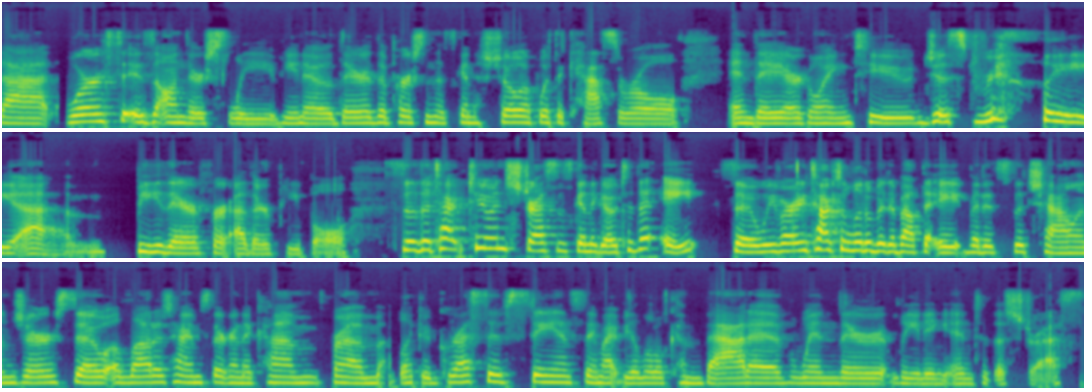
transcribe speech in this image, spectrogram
that worth is on their sleeve. You know, they're the person that's going to show up with a casserole and they are going to just really um, be there for other people. So the type two in stress is going to go to the eight. So we've already talked a little bit about the eight, but it's the challenger. So a lot of times they're going to come from like aggressive stance. They might be a little combative when they're leaning into the stress.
